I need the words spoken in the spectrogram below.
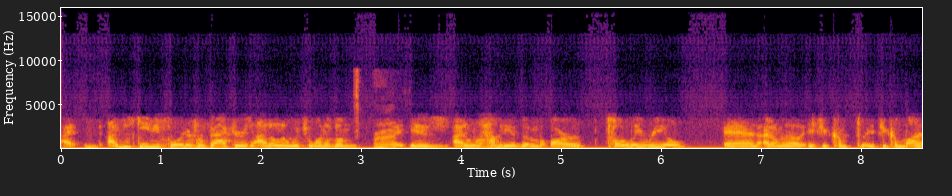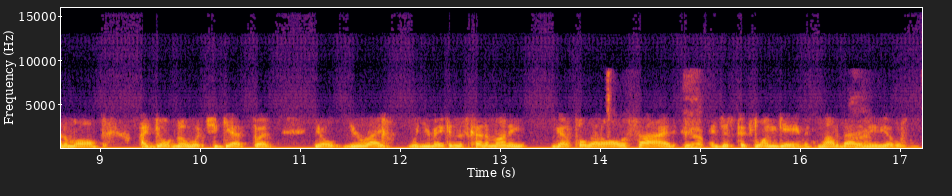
I, I just gave you four different factors. I don't know which one of them Right. is. I don't know how many of them are totally real, and I don't know if you com- if you combine them all. I don't know what you get, but you know you're right. When you're making this kind of money, you got to pull that all aside Yep. and just pitch one game. It's not about any of the other ones.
